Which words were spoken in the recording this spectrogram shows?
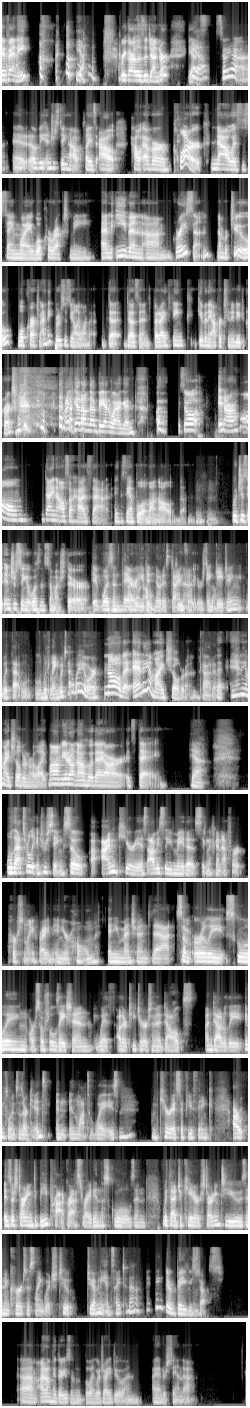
if any. yeah. Regardless of gender. Yes. Yeah. So yeah, it, will be interesting how it plays out. However, Clark now is the same way, will correct me. And even um, Grayson, number two, will correct me. I think Bruce is the only one that d- doesn't, but I think given the opportunity to correct me, might get on that bandwagon. So in our home, Dinah also has that example among all of them. Mm-hmm which is interesting. It wasn't so much there. It wasn't there. You know, didn't notice Dinah engaging with that with language that way, or no? That any of my children got it. That any of my children were like, "Mom, you don't know who they are. It's they." Yeah. Well, that's really interesting. So I'm curious. Obviously, you've made a significant effort personally, right, in, in your home. And you mentioned that some early schooling or socialization with other teachers and adults undoubtedly influences our kids in in lots of ways. Mm-hmm. I'm curious if you think are is there starting to be progress right in the schools and with educators starting to use and encourage this language too. Do you have any insight to that? I think they're baby mm-hmm. steps. Um, I don't think they're using the language I do, and I understand that.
